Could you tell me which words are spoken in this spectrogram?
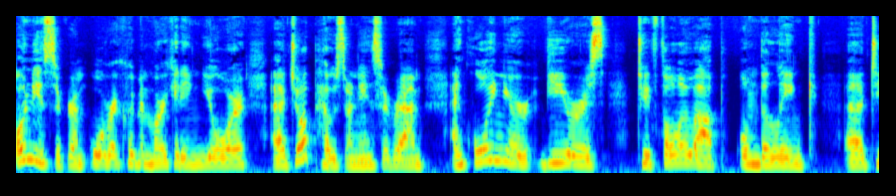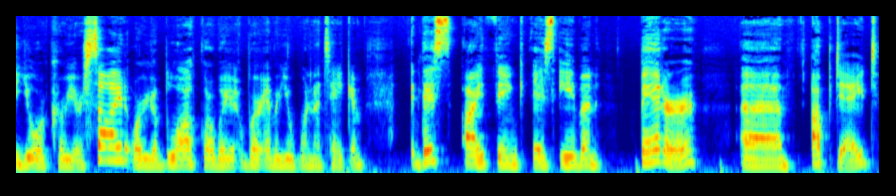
on Instagram or recruitment marketing your uh, job post on Instagram and calling your viewers to follow up on the link uh, to your career site or your blog or where, wherever you want to take them. This, I think, is even better uh, update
